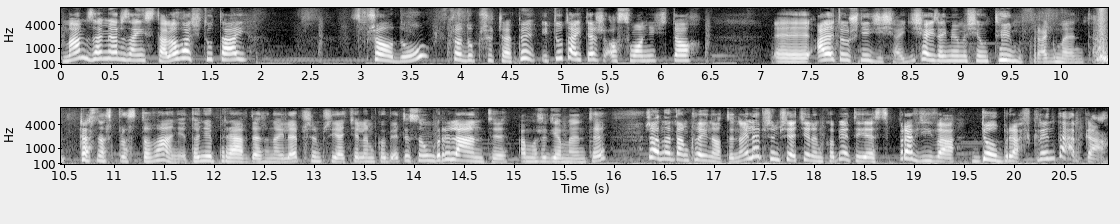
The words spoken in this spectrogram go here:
mam zamiar zainstalować tutaj z przodu, z przodu przyczepy i tutaj też osłonić to, e, ale to już nie dzisiaj. Dzisiaj zajmiemy się tym fragmentem. Czas na sprostowanie. To nieprawda, że najlepszym przyjacielem kobiety są brylanty, a może diamenty? Żadne tam klejnoty. Najlepszym przyjacielem kobiety jest prawdziwa, dobra wkrętarka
